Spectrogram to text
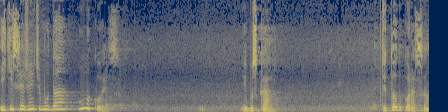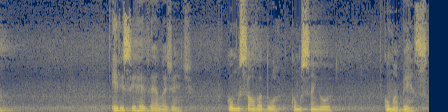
E que se a gente mudar uma coisa e buscá-lo de todo o coração, Ele se revela a gente como Salvador, como Senhor como uma benção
